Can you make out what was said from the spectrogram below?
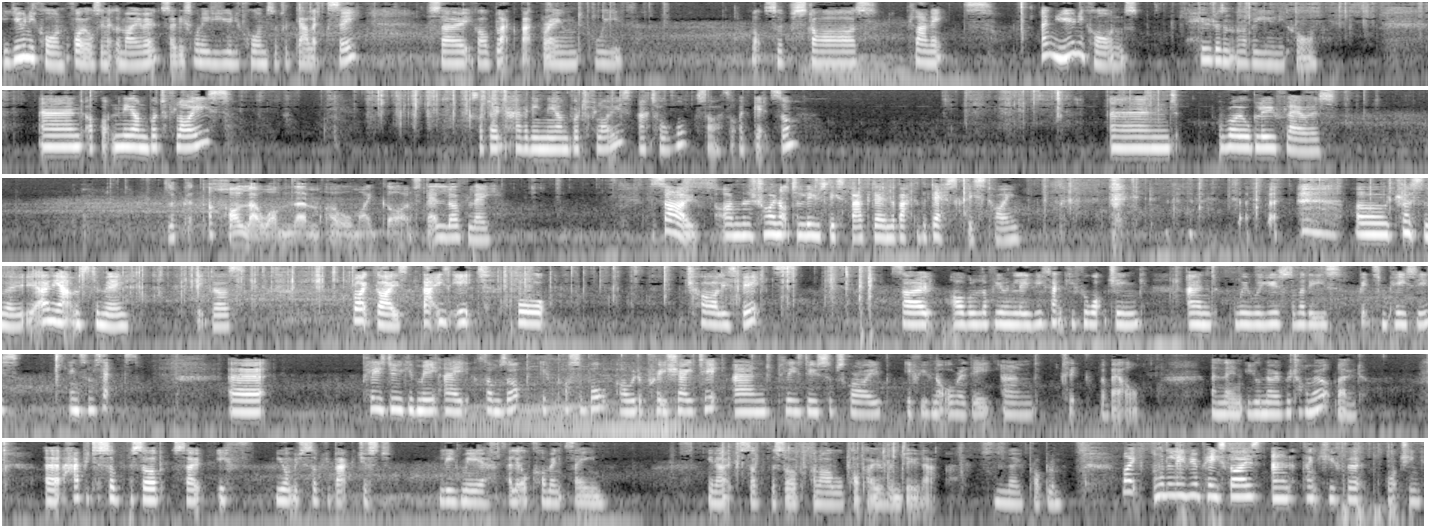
unicorn foils in at the moment so this one is unicorns of the galaxy so you've got a black background with lots of stars planets and unicorns. Who doesn't love a unicorn? And I've got neon butterflies because I don't have any neon butterflies at all so I thought I'd get some. And royal blue flowers. Look at the holo on them. Oh my god, they're lovely. So, I'm going to try not to lose this bag down the back of the desk this time. oh, trust me, it only happens to me. It does. Right, guys, that is it for Charlie's Bits. So, I will love you and leave you. Thank you for watching. And we will use some of these bits and pieces in some sets. Uh, please do give me a thumbs up if possible. I would appreciate it. And please do subscribe if you've not already and click the bell. And then you'll know every time i upload. Uh, happy to sub for sub. So if you want me to sub you back just leave me a, a little comment saying you know sub for sub and i will pop over and do that. No problem right i'm going to leave you in peace guys and thank you for watching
